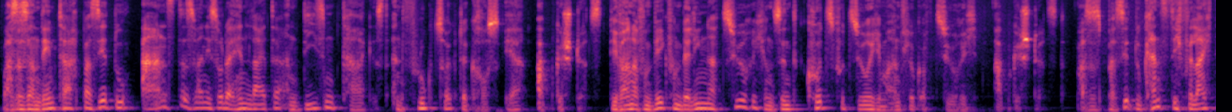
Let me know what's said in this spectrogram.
Was ist an dem Tag passiert? Du ahnst es, wenn ich so dahin leite. An diesem Tag ist ein Flugzeug der Crossair abgestürzt. Die waren auf dem Weg von Berlin nach Zürich und sind kurz vor Zürich im Anflug auf Zürich abgestürzt. Was ist passiert? Du kannst dich vielleicht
